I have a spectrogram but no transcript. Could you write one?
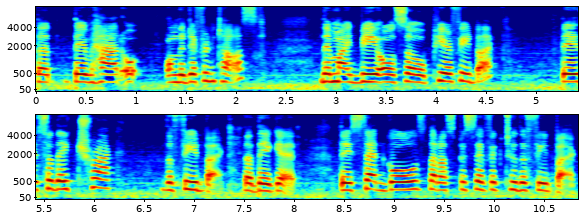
that they've had on the different tasks. There might be also peer feedback. They, so they track the feedback that they get. They set goals that are specific to the feedback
